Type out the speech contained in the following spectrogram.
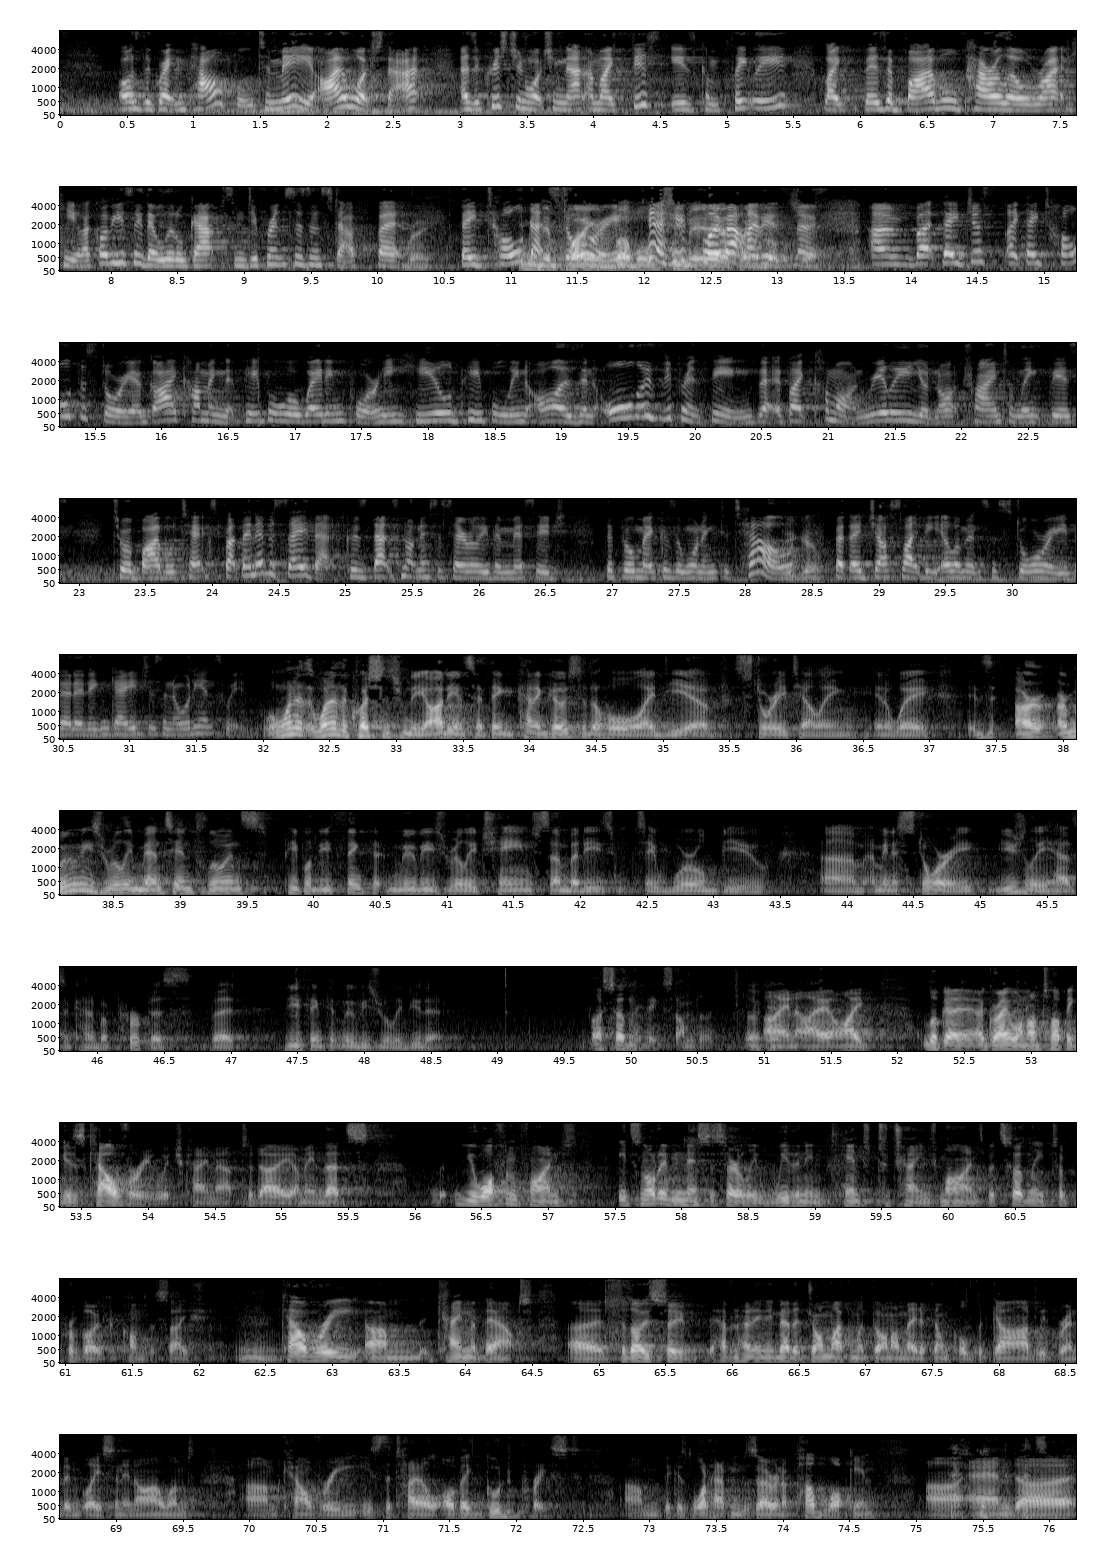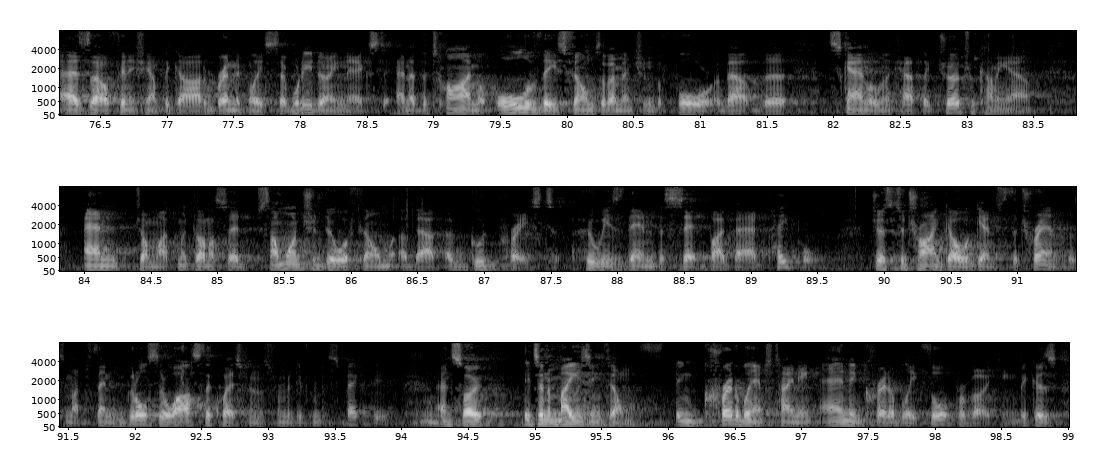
Oz the Great and Powerful, to me, I watched that as a Christian watching that, I'm like, this is completely like there's a Bible parallel right here. Like obviously there were little gaps and differences and stuff, but Right. they told that story. Yeah, he flew out like this. bubbles, No, um, but they just like they told the story. A guy coming that people were waiting for. He healed people in Oz and all those different things. That it's like, come on, really? You're not trying to link this to a Bible text, but they never say that because that's not necessarily the message the filmmakers are wanting to tell. There you go. But they just like the elements of story that it engages an audience with. Well, one of the, one of the questions from the audience, I think, it kind of goes to the whole idea of storytelling in a way. Is, are, are movies really meant to influence people? Do you think that movies really change somebody's, say, worldview? Um, I mean, a story usually has a kind of a purpose, but do you think that movies really do that? I certainly think some do. Okay. I, mean, I, I look a, a great one on topic is Calvary, which came out today. I mean, that's you often find it's not even necessarily with an intent to change minds, but certainly to provoke conversation. Calvary um, came about, uh, for those who haven't heard anything about it, John Michael McDonagh made a film called The Guard with Brendan Gleeson in Ireland. Um, Calvary is the tale of a good priest. Um, because what happened was they were in a pub lock-in, uh, and uh, as they were finishing up the guard, and Brendan Gleeson said, "What are you doing next?" And at the time, all of these films that I mentioned before about the scandal in the Catholic Church were coming out, and John Michael McDonagh said, "Someone should do a film about a good priest who is then beset by bad people." Just to try and go against the trend as much as anything, but also ask the questions from a different perspective. Mm. And so it's an amazing film, incredibly entertaining and incredibly thought provoking because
